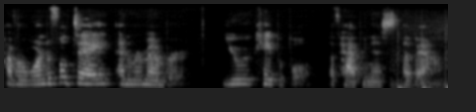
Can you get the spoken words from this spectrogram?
have a wonderful day and remember, you are capable of happiness abound.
